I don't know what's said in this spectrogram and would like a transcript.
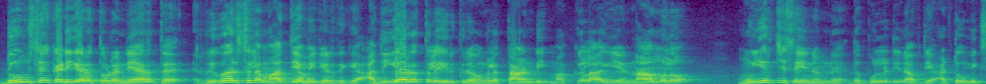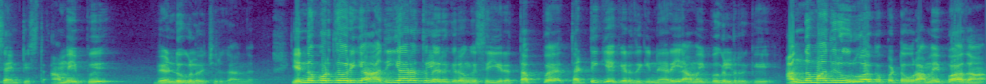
டூம்ஸ்டே கடிகாரத்தோட நேரத்தை ரிவர்ஸில் மாற்றி அமைக்கிறதுக்கு அதிகாரத்தில் இருக்கிறவங்கள தாண்டி மக்களாகிய நாமளும் முயற்சி செய்யணும்னு the bulletin of the atomic scientist அமைப்பு வேண்டுகோள் வச்சுருக்காங்க. என்னை பொறுத்த வரைக்கும் அதிகாரத்தில் இருக்கிறவங்க செய்கிற தப்பை தட்டி கேட்கறதுக்கு நிறைய அமைப்புகள் இருக்குது அந்த மாதிரி உருவாக்கப்பட்ட ஒரு அமைப்பாக தான்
